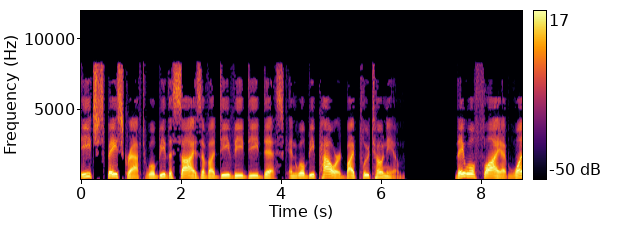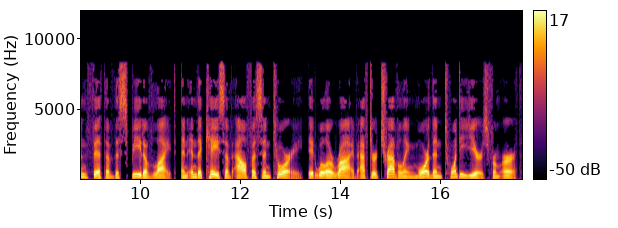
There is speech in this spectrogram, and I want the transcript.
Each spacecraft will be the size of a DVD disc and will be powered by plutonium. They will fly at one-fifth of the speed of light, and in the case of Alpha Centauri, it will arrive after traveling more than 20 years from Earth.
